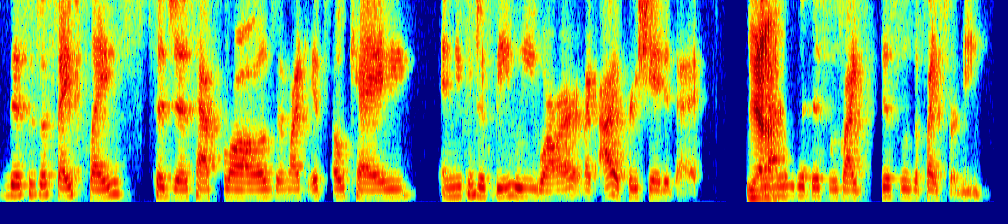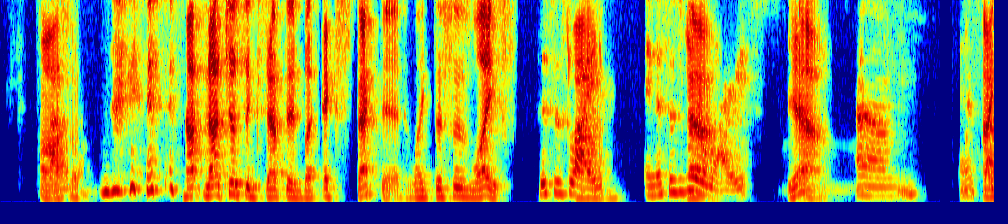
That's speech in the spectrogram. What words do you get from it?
this is a safe place to just have flaws and like it's okay and you can just be who you are. Like I appreciated that. Yeah. And I knew that this was like this was the place for me. So. Awesome. not not just accepted, but expected. Like this is life. This is life, um, and this is real yeah. life. Yeah. Um, and so I,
